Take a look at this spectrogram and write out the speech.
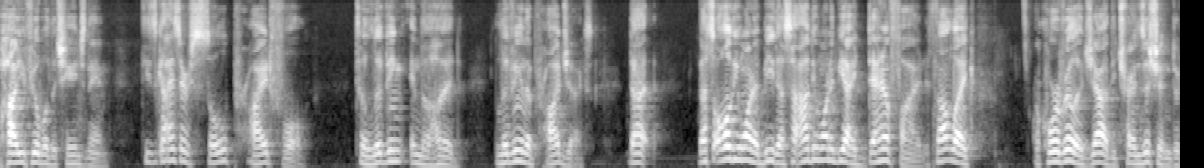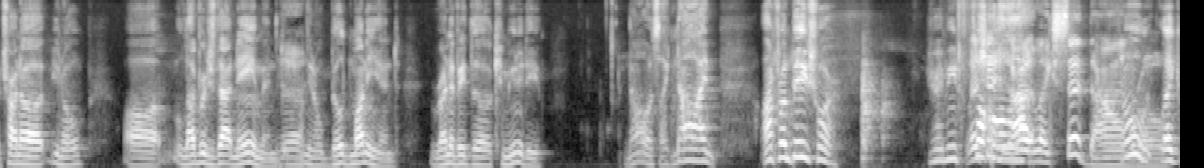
"How you feel about the change name?" These guys are so prideful to living in the hood, living in the projects. That that's all they want to be. That's how they want to be identified. It's not like a core village. Yeah, they transitioned. They're trying to you know uh, leverage that name and Yeah. you know build money and renovate the community. No, it's like no, I'm I'm from Bayshore. You know what I mean? Fuck all that. like sit down, No, bro. like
